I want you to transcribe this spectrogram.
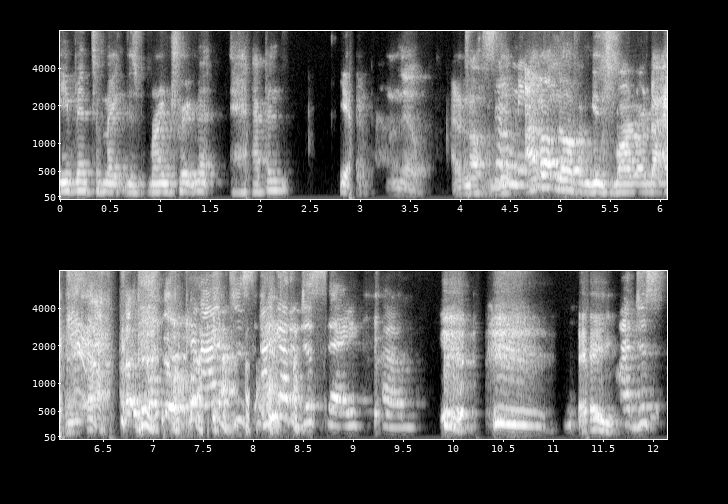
even to make this brain treatment happen. Yeah. No, I don't know. If I'm So getting, many- I don't know if I'm getting smarter or not. I. Can I just, I gotta just say, um, hey, I just,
